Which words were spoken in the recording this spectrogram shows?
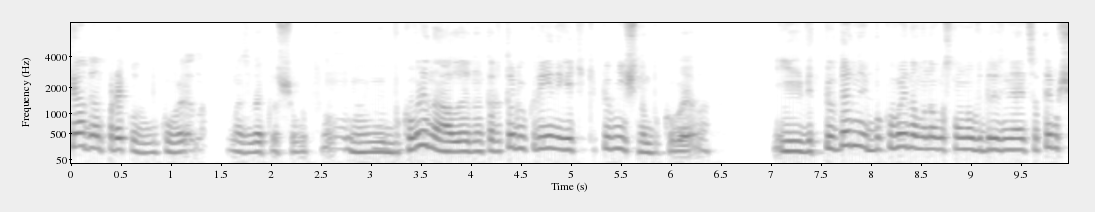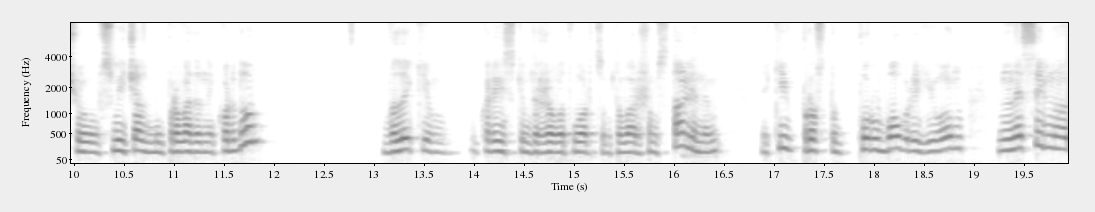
ще один приклад Буковина. Ми звикли, що от, Буковина, але на території України є тільки північна Буковина. І від південної Буковини воно в основному відрізняється тим, що в свій час був проведений кордон великим українським державотворцем товаришем Сталіним, який просто порубав регіон, не сильно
